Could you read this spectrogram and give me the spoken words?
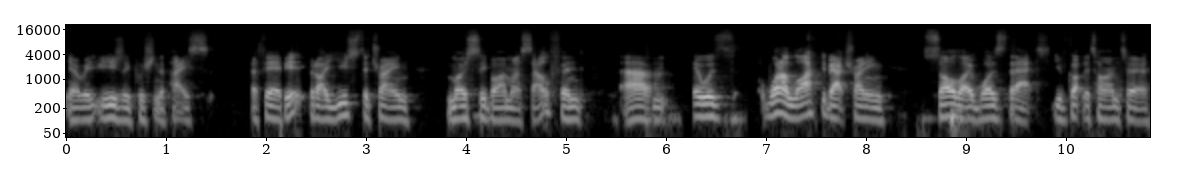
you know we're usually pushing the pace a fair bit, but I used to train mostly by myself. And um, it was what I liked about training solo was that you've got the time to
